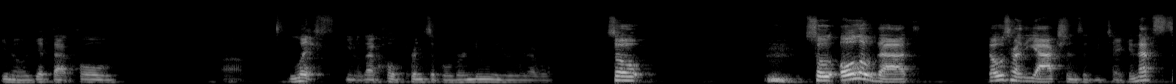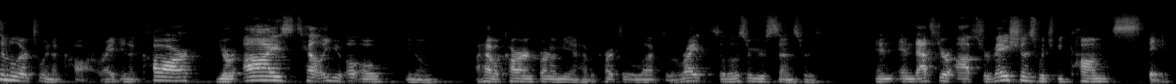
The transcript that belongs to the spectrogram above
you know, get that whole lift, you know, that whole principle, Bernoulli or whatever. So, so all of that, those are the actions that you take. And that's similar to in a car, right? In a car, your eyes tell you, uh oh, you know, I have a car in front of me, I have a car to the left, to the right. So those are your sensors. And, and that's your observations, which become state.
